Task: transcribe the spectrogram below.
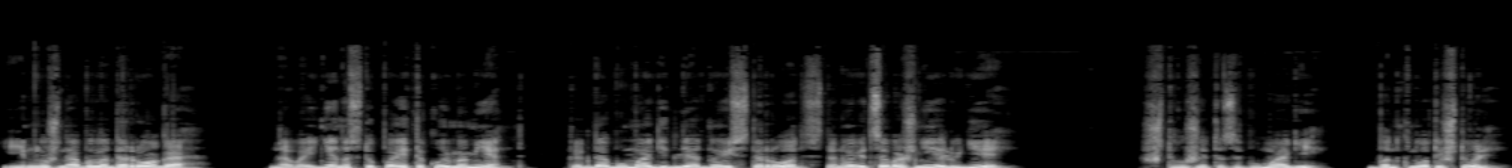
Им нужна была дорога. На войне наступает такой момент, когда бумаги для одной из сторон становятся важнее людей. Что же это за бумаги? Банкноты, что ли?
